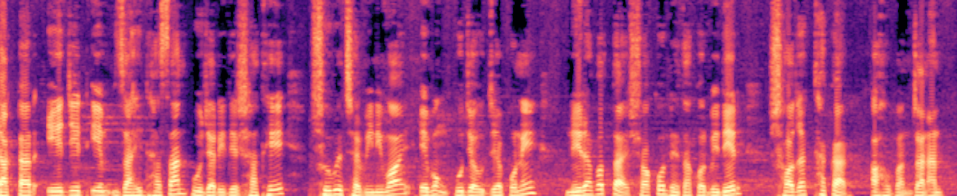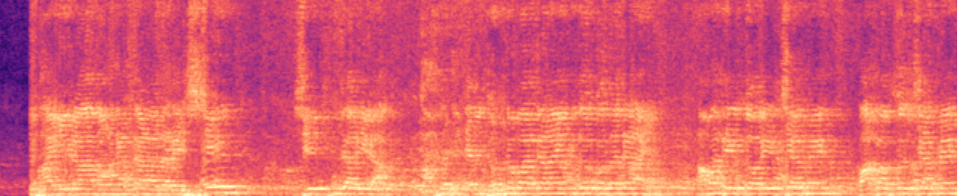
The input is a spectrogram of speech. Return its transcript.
doctor A Z M Zahid Hasan পূজারীদের সাথে শুভেচ্ছা বিনিময় এবং পূজা উদযাপনে নিরাপত্তায় সকল নেতাকর্মীদের সজাগ থাকার আহ্বান জানান। আমাদের দলের চেয়ারম্যান, ভারপ্রাপ্ত চেয়ারম্যান,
